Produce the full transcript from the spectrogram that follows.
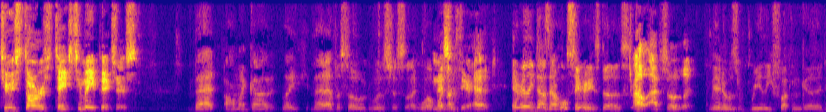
two stars takes too many pictures. That. Oh my god, like that episode was just like, well, Messes with your head. it really does. That whole series does. Oh, absolutely. Man, it was really fucking good.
